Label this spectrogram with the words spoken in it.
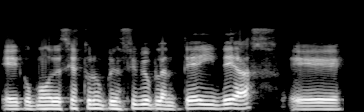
eh, como decías tú en un principio, plantea ideas eh,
